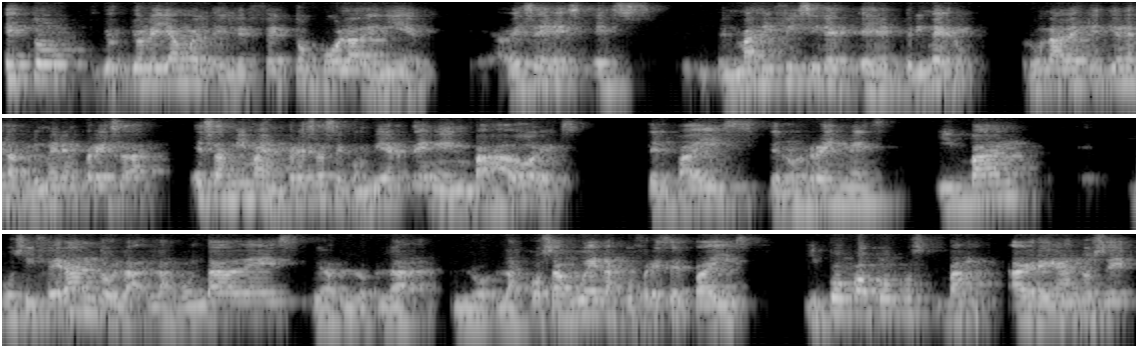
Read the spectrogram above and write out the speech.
esto yo, yo, le llamo el, efecto bola de nieve. A veces es, es el más difícil es, el primero, pero una vez que tienes la primera empresa, esas mismas empresas se convierten en embajadores del país, de los regímenes, y van vociferando las bondades, las cosas buenas que ofrece el país y poco a poco van agregándose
